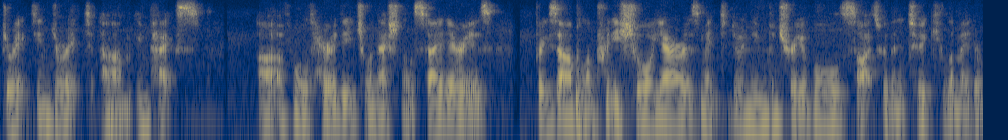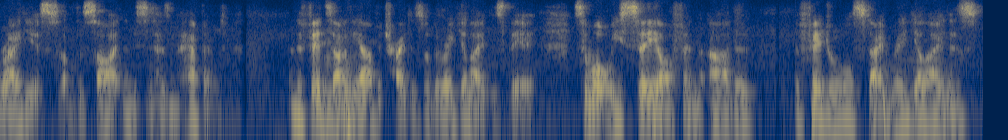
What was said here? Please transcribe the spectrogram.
direct, indirect um, impacts uh, of World Heritage or National Estate areas, for example, I'm pretty sure Yara is meant to do an inventory of all sites within a two kilometre radius of the site, and this hasn't happened. And the feds mm. are the arbitrators or the regulators there. So what we see often are the, the federal or state regulators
